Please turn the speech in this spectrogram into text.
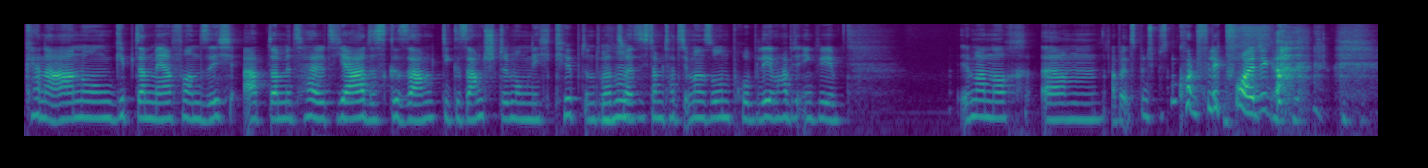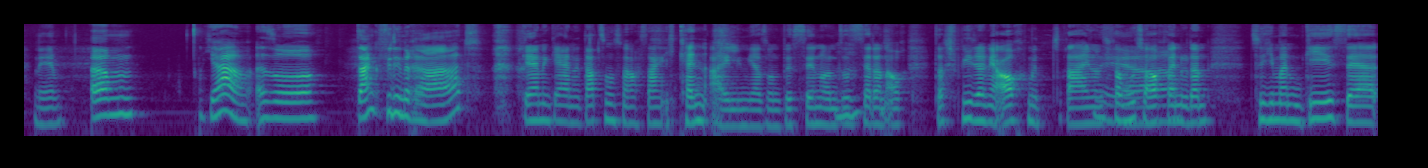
keine Ahnung, gibt dann mehr von sich ab, damit halt ja das Gesamt, die Gesamtstimmung nicht kippt und was mhm. weiß ich, damit hatte ich immer so ein Problem, habe ich irgendwie immer noch, ähm, aber jetzt bin ich ein bisschen konfliktfreudiger. nee. Ähm, ja, also danke für den Rat. Gerne, gerne. Dazu muss man auch sagen, ich kenne Eileen ja so ein bisschen und mhm. das ist ja dann auch, das spielt dann ja auch mit rein. Und ich ja. vermute auch, wenn du dann zu jemandem gehst, der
